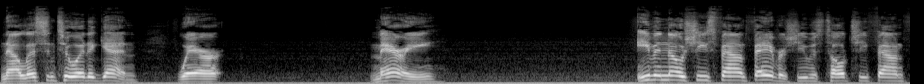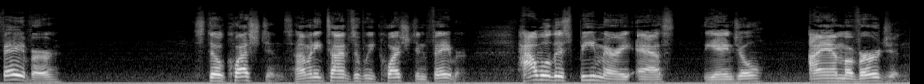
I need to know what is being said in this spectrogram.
Now listen to it again, where Mary, even though she's found favor, she was told she found favor, still questions. How many times have we questioned favor? How will this be, Mary asked the angel. I am a virgin.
